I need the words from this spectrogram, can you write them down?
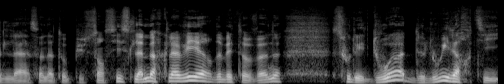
De la sonate opus 106, la clavière de Beethoven, sous les doigts de Louis Lorty.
